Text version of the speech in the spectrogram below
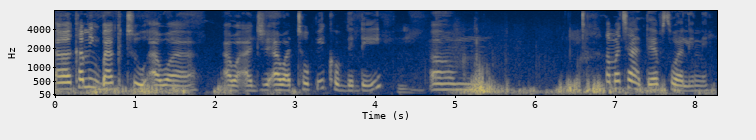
uh coming back to our our our topic of the day um amacha ateb swali ni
